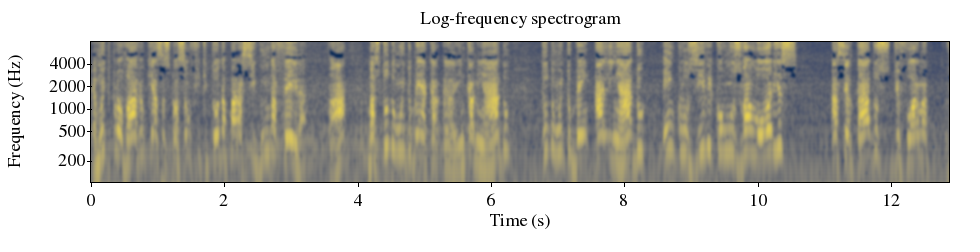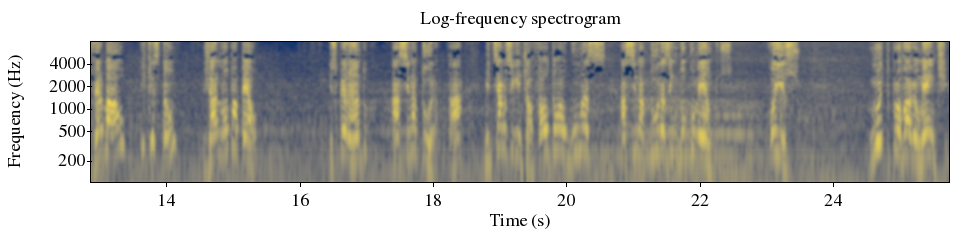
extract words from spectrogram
é muito provável que essa situação fique toda para segunda-feira, tá? Mas tudo muito bem é, encaminhado, tudo muito bem alinhado, inclusive com os valores acertados de forma verbal e que estão já no papel, esperando a assinatura, tá? Me disseram o seguinte, ó, faltam algumas assinaturas em documentos. Foi isso. Muito provavelmente,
